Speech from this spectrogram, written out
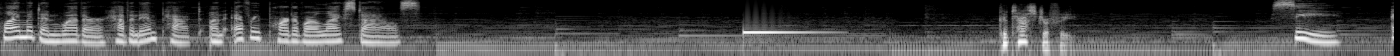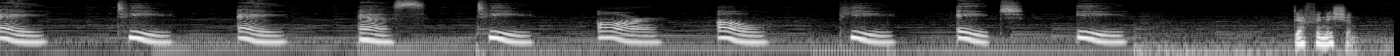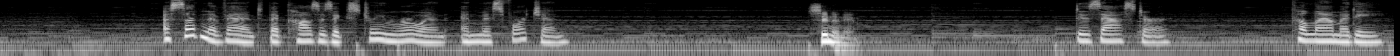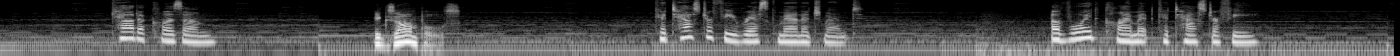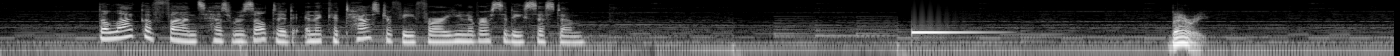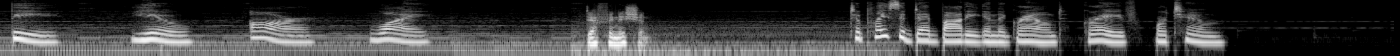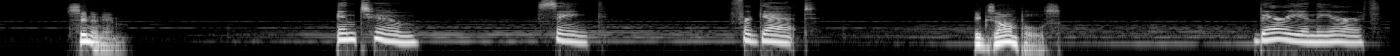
Climate and weather have an impact on every part of our lifestyles. Catastrophe. C A T A S T R O P H E. Definition A sudden event that causes extreme ruin and misfortune. Synonym Disaster Calamity Cataclysm Examples Catastrophe risk management. Avoid climate catastrophe. The lack of funds has resulted in a catastrophe for our university system. Bury B. U. R. Y. Definition. To place a dead body in the ground, grave, or tomb. Synonym Entomb, Sink, Forget, Examples Bury in the earth.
